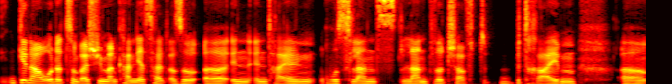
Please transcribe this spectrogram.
genau. Oder zum Beispiel, man kann jetzt halt also äh, in, in Teilen Russlands Landwirtschaft betreiben, äh,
